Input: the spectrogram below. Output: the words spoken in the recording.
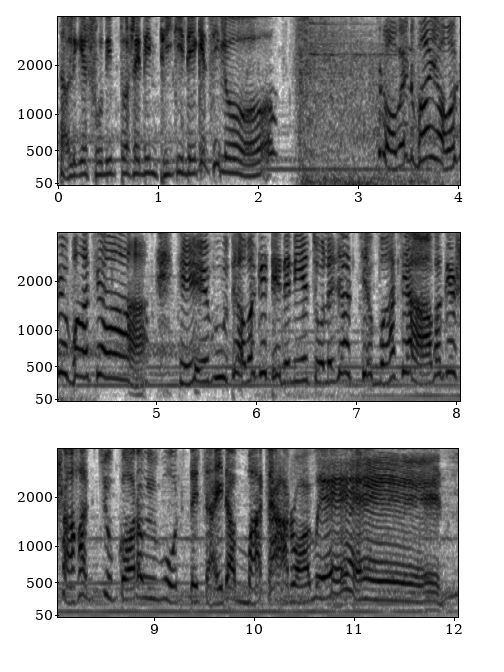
তাহলে কি সুদীপ্ত সেদিন ঠিকই দেখেছিল? রমেন ভাই আমাকে বাঁচা। হে ভূত আমাকে টেনে নিয়ে চলে যাচ্ছে বাঁচা। আমাকে সাহায্য কর আমি মরতে চাই না বাঁচা রমেন।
